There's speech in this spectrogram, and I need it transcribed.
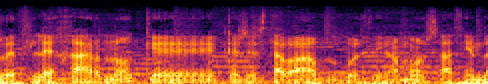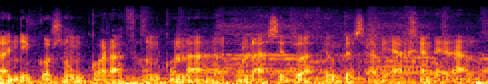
reflejar ¿no? que, que se estaba, pues digamos, haciendo añicos un corazón con la, con la situación que se había generado.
